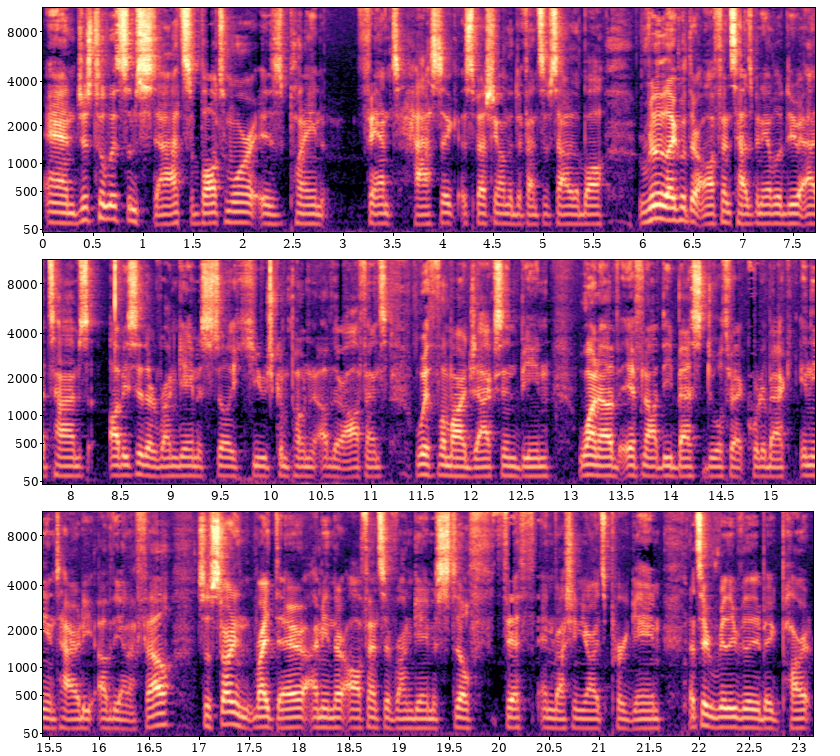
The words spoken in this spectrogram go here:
And just to list some stats, Baltimore is playing fantastic, especially on the defensive side of the ball. Really like what their offense has been able to do at times. Obviously, their run game is still a huge component of their offense, with Lamar Jackson being one of, if not the best dual threat quarterback in the entirety of the NFL. So, starting right there, I mean, their offensive run game is still fifth in rushing yards per game. That's a really, really big part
